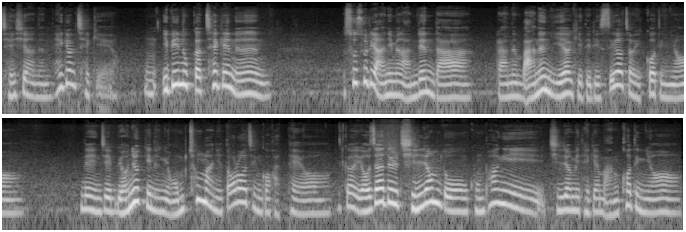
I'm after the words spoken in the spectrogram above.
제시하는 해결책이에요. 음, 이비인후과 책에는 수술이 아니면 안 된다라는 많은 이야기들이 쓰여져 있거든요. 근데 이제 면역 기능이 엄청 많이 떨어진 것 같아요. 그러니까 여자들 질염도 곰팡이 질염이 되게 많거든요.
